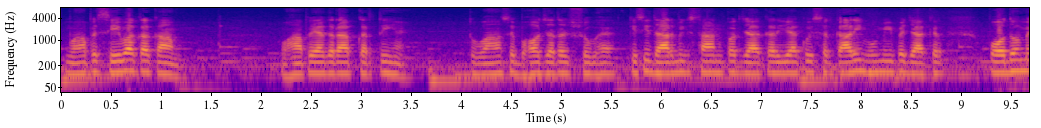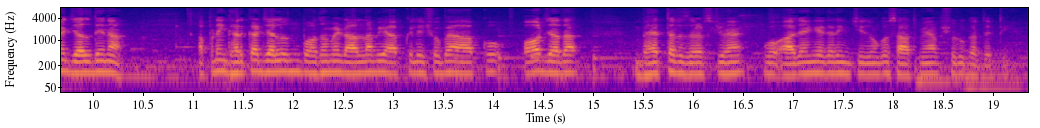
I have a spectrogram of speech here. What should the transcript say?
वहाँ पे सेवा का काम, वहाँ पे अगर आप करती हैं तो वहाँ से बहुत ज़्यादा शुभ है। किसी धार्मिक स्थान पर जाकर या कोई सरकारी भूमि पर जाकर पौधों में जल देना, अपने घर का जल उन पौधों में डालना भी आपके लिए शुभ है। आपको और ज़्यादा बेहतर रिजल्ट्स जो हैं, वो आ जाएँगे अगर इन चीज़ों को साथ में आप शुरू कर देती हैं।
